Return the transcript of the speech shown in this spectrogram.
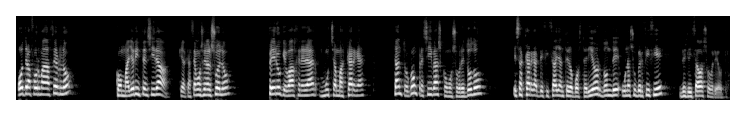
otra forma de hacerlo con mayor intensidad que el que hacemos en el suelo, pero que va a generar muchas más cargas, tanto compresivas como sobre todo esas cargas de cizalla antero-posterior donde una superficie deslizaba sobre otra.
